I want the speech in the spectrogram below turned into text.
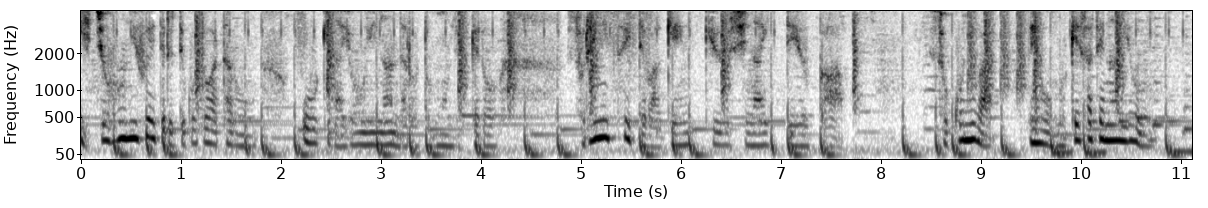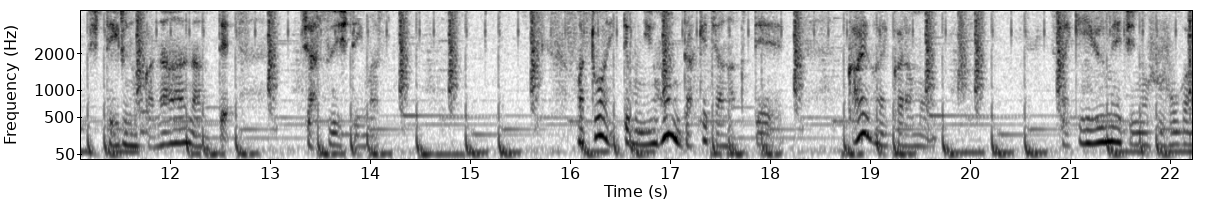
異常に増えてるってことは多分大きな要因なんだろうと思うんですけどそれについては言及しないっていうかそこには目を向けさせないようにしているのかななんて邪推しています。まあ、とは言っても日本だけじゃなくて海外からも最近有名人の訃報が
